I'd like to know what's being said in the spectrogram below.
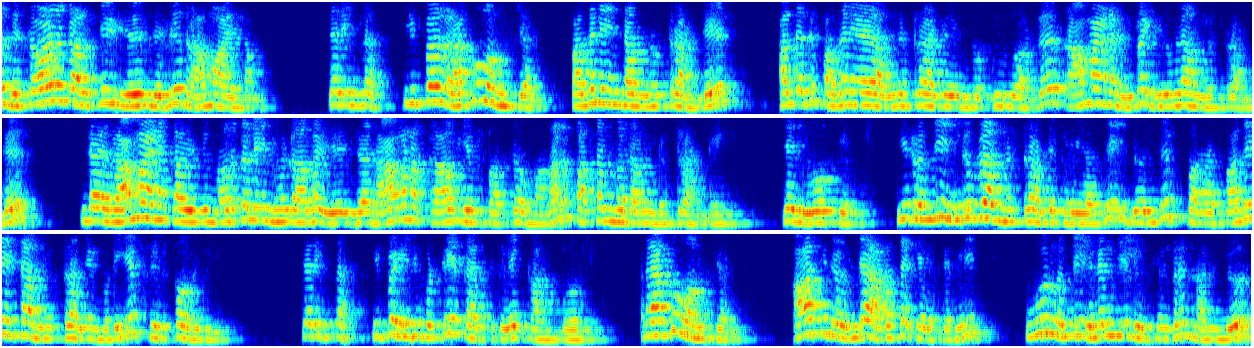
இந்த சோழ காலத்தில் எழுந்தது ராமாயணம். சரிங்களா? இப்ப ரகுவம்சம் பதினைந்தாம் நூற்றாண்டு அல்லது பதினேழாம் நூற்றாண்டு என்று கூறுவார்கள். ராமாயணம் என்ப இருபதாம் நூற்றாண்டு. இந்த ராமாயண காவியத்தின் மறுதலை நூலாக எழுந்த ராவண காவியம் பார்த்தோமானால் பத்தொன்பதாம் நூற்றாண்டு. சரி ஓகே. இது வந்து இருபதாம் நூற்றாண்டு கிடையாது. இது வந்து ப பதினெட்டாம் நூற்றாண்டினுடைய பிற்பகுதி. சரிங்களா? இப்ப இது பற்றிய கருத்துக்களை காண்போம். ரகுவம்சம் ஆசிரியர் வந்து அரச கேசரி ஊர் வந்து இலங்கையில் இருக்கின்ற நல்லூர்.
